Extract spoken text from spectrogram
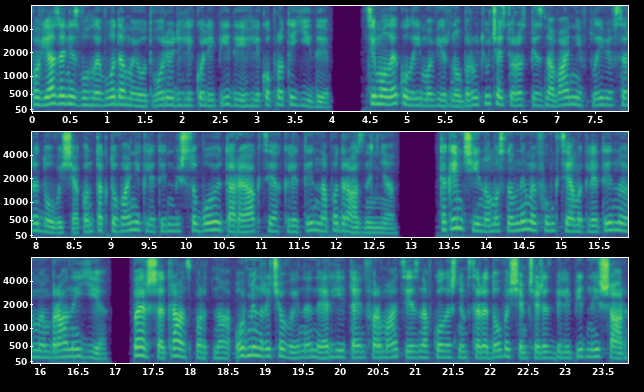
пов'язані з вуглеводами і утворюють гліколіпіди і глікопротеїди. Ці молекули, ймовірно, беруть участь у розпізнаванні впливів середовища, контактуванні клітин між собою та реакціях клітин на подразнення. Таким чином, основними функціями клітинної мембрани є перше транспортна обмін речовин, енергії та інформації з навколишнім середовищем через біліпідний шар,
